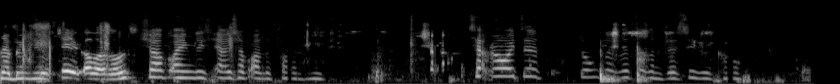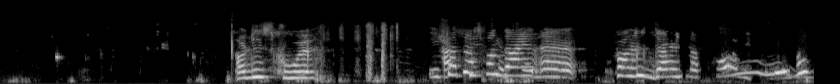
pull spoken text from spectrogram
in der Bibliothek, aber sonst. Ich habe eigentlich, ja, ich habe alle veröffentlicht. Ich habe mir heute dunkle Ritterin Jessie gekauft. Oh, die ist cool. Ich Hast hab du das von deinem, äh, von deiner Frau?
